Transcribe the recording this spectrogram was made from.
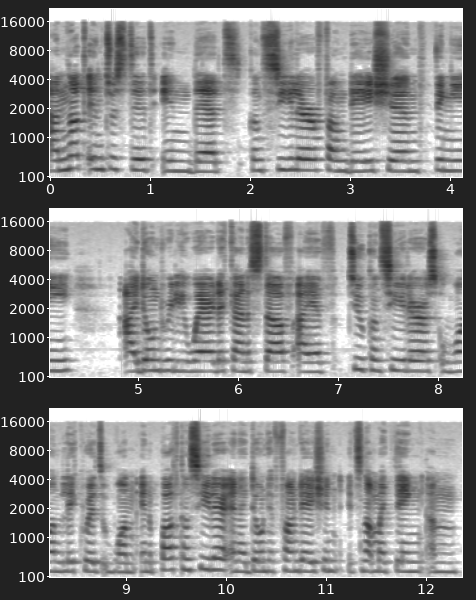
I'm not interested in that concealer foundation thingy I don't really wear that kind of stuff. I have two concealers, one liquid, one in a pot concealer, and I don't have foundation. It's not my thing. Um,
